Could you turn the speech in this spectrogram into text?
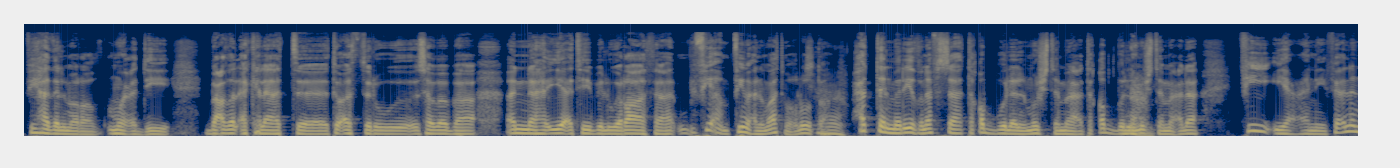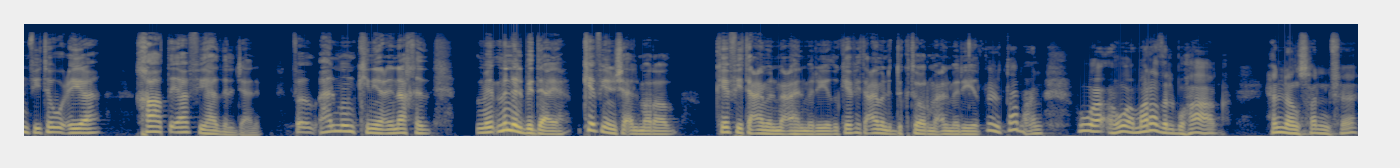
في هذا المرض معدي بعض الأكلات تؤثر سببها أنه يأتي بالوراثة في في معلومات مغلوطة. صحيح. حتى المريض نفسه تقبل المجتمع تقبل نعم. المجتمع له. في يعني فعلا في توعية خاطئة في هذا الجانب. فهل ممكن يعني ناخذ من البداية كيف ينشأ المرض؟ كيف يتعامل معه المريض وكيف يتعامل الدكتور مع المريض؟ إيه طبعا هو هو مرض البهاق إحنا نصنفه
